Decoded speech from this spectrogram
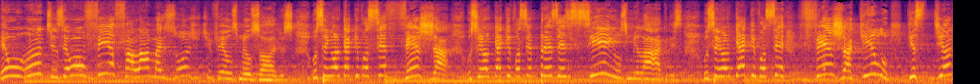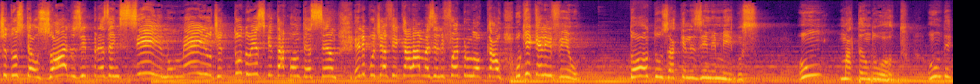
eu antes eu ouvia falar, mas hoje te vê os meus olhos. O Senhor quer que você veja. O Senhor quer que você presencie os milagres. O Senhor quer que você veja aquilo que diante dos teus olhos e presencie no meio de tudo isso que está acontecendo. Ele podia ficar lá, mas ele foi para o local. O que, que ele viu? Todos aqueles inimigos, um matando o outro um, de,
